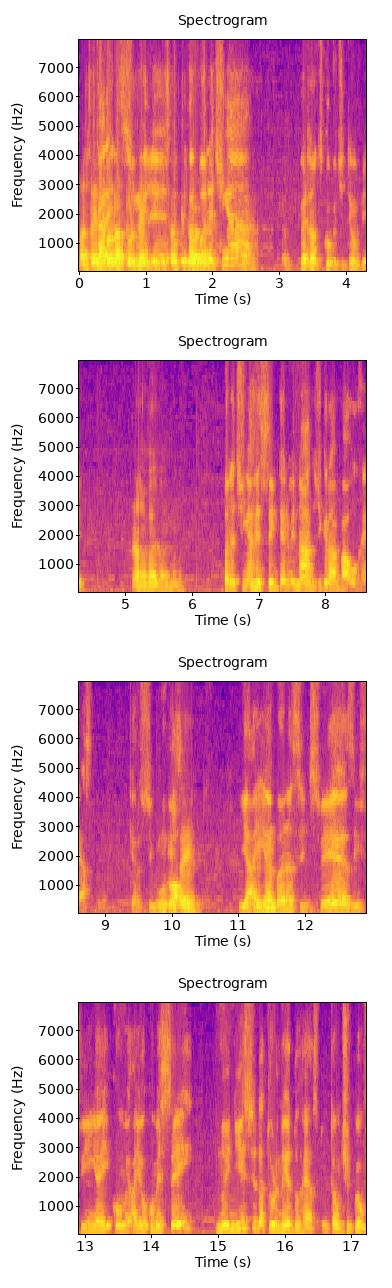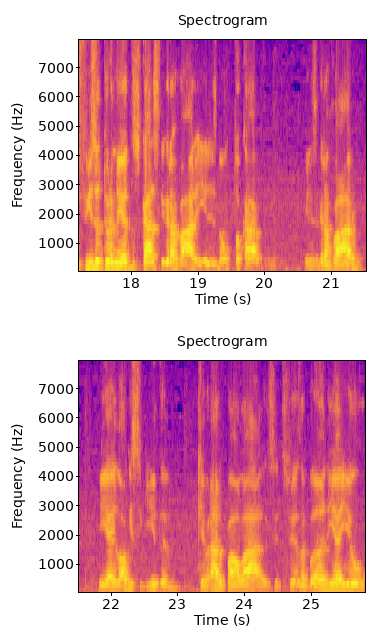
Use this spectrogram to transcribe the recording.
Mas tu Cara, entrou na turnê ele- a banda né? tinha. Perdão, desculpa te interromper. Não, vai, vai, mano. A banda tinha recém terminado de gravar o resto, né? Que era o segundo Isso álbum. aí. E aí Uhum. a banda se desfez, enfim, aí, come- aí eu comecei no início da turnê do resto. Então, tipo, eu fiz a turnê dos caras que gravaram e eles não tocaram. Eles gravaram e aí logo em seguida quebraram o pau lá, se desfez a banda e aí eu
